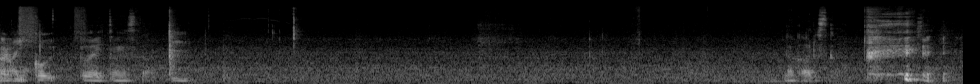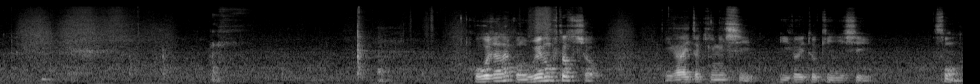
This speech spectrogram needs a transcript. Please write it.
からも。1個ぐらい言ってもいいですか。うん。なんかあるっすか？ここじゃない？この上の2つでしょ？意外と気にしい。意外と気にしい。そうなの？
